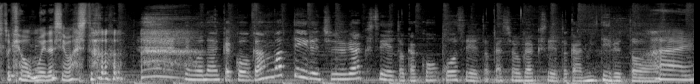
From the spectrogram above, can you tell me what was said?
ちょっと今日思い出しました。でもなんかこう頑張っている中学生とか高校生とか小学生とか見てると、はい、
